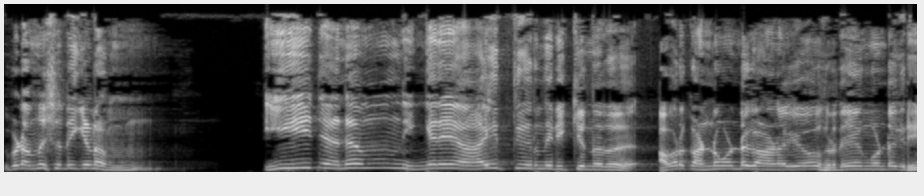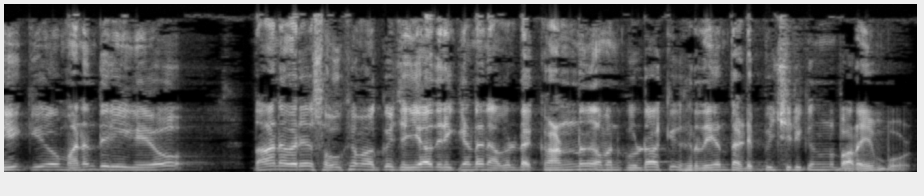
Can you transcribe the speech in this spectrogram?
ഇവിടെ ഒന്ന് ശ്രദ്ധിക്കണം. ഈ ജനം ഇങ്ങനെ ആയിത്തീർന്നിരിക്കുന്നത് അവർ കണ്ണുകൊണ്ട് കാണുകയോ ഹൃദയം കൊണ്ട് ഗ്രഹിക്കുകയോ മനം തിരിയുകയോ താൻ അവരെ സൗഖ്യമാക്കുകയോ ചെയ്യാതിരിക്കേണ്ടൻ അവരുടെ കണ്ണ് അവൻ കുരുടാക്കി ഹൃദയം തടിപ്പിച്ചിരിക്കുന്നു എന്ന് പറയുമ്പോൾ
